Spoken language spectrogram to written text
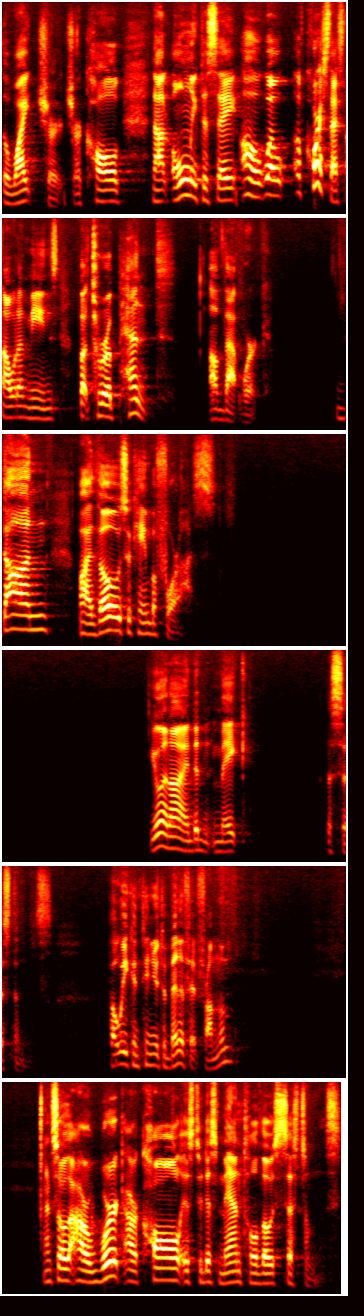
the white church are called not only to say, oh, well, of course that's not what it means, but to repent of that work done by those who came before us. You and I didn't make the systems, but we continue to benefit from them. And so, our work, our call is to dismantle those systems.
